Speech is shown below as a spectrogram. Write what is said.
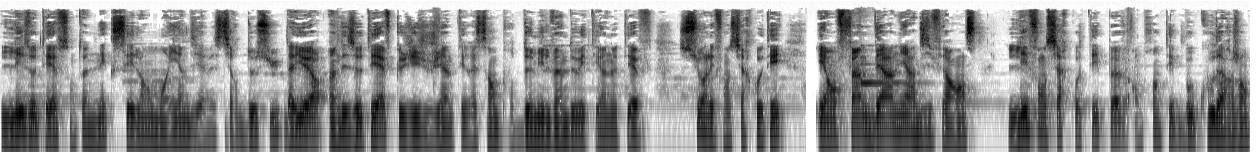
les ETF sont un excellent moyen d'y investir dessus. D'ailleurs, un des ETF que j'ai jugé intéressant pour 2022 était un ETF sur les foncières cotées. Et enfin, dernière différence, les foncières cotées peuvent emprunter beaucoup d'argent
